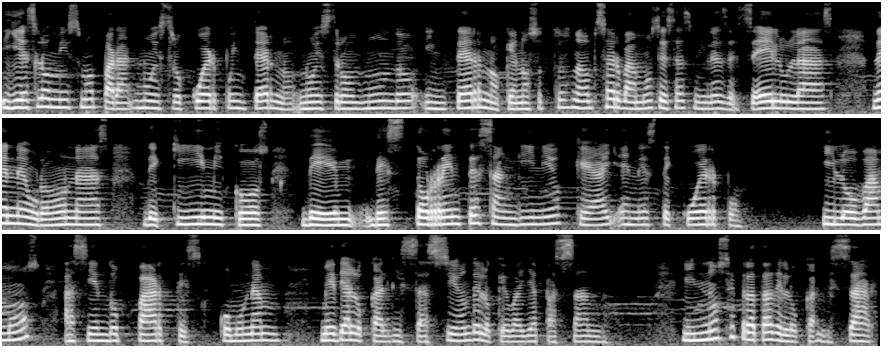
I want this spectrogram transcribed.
Y es lo mismo para nuestro cuerpo interno, nuestro mundo interno, que nosotros no observamos esas miles de células, de neuronas, de químicos, de, de torrente sanguíneo que hay en este cuerpo. Y lo vamos haciendo partes, como una media localización de lo que vaya pasando. Y no se trata de localizar,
